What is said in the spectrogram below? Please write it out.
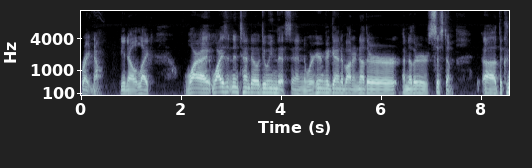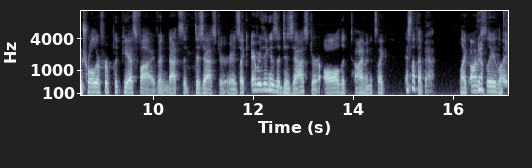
right now. You know, like why why isn't Nintendo doing this? And we're hearing again about another another system. Uh, the controller for PS5, and that's a disaster. It's like everything is a disaster all the time, and it's like it's not that bad. Like honestly, like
